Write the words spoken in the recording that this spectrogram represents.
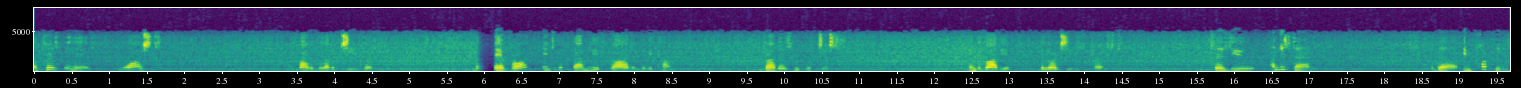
a person is washed by the blood of Jesus. They are brought into the family of God and they become brothers and sisters in the body of the Lord Jesus Christ. So as you understand the importance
